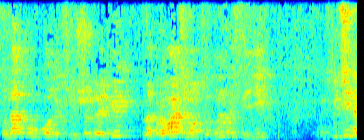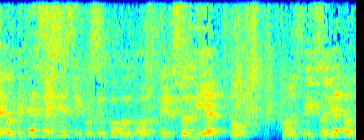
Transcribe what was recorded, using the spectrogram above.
Податкового кодексу, щодо яких запроваджено особливості їх исключение компетенции сельских посылковых городских советов, городских советов,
